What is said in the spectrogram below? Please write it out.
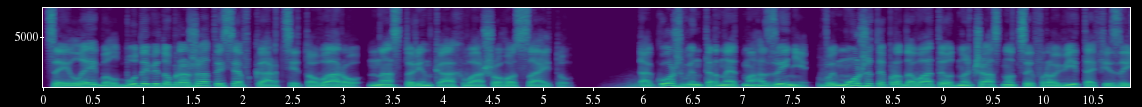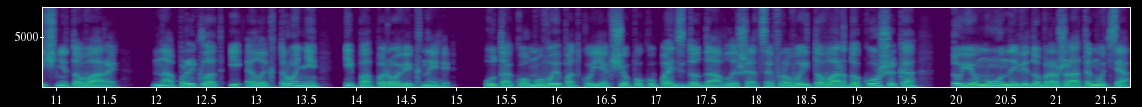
Цей лейбл буде відображатися в картці товару на сторінках вашого сайту. Також в інтернет-магазині ви можете продавати одночасно цифрові та фізичні товари, наприклад, і електронні, і паперові книги. У такому випадку, якщо покупець додав лише цифровий товар до кошика, то йому не відображатимуться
